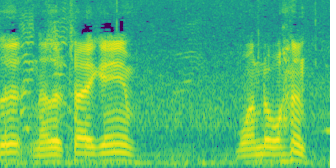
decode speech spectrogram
That's it. Another tie game. One to one.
